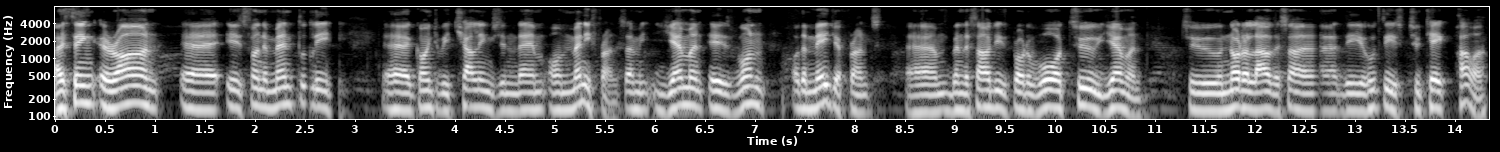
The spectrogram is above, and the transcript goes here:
I think Iran uh, is fundamentally uh, going to be challenging them on many fronts. I mean, Yemen is one of the major fronts. Um, when the Saudis brought a war to Yemen to not allow the, uh, the Houthis to take power,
